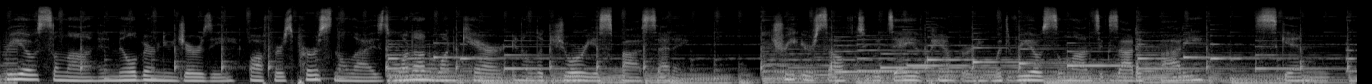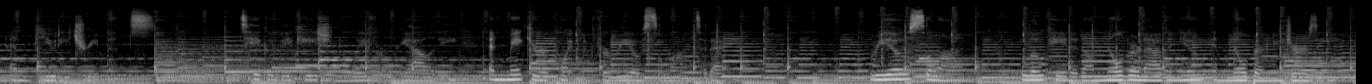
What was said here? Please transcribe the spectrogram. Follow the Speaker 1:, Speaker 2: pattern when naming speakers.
Speaker 1: Rio Salon in Millburn, New Jersey offers personalized one on one care in a luxurious spa setting. Treat yourself to a day of pampering with Rio Salon's exotic body, skin, and beauty treatments. Take a vacation away from reality and make your appointment for Rio Salon today. Rio Salon, located on Millburn Avenue in Millburn, New Jersey.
